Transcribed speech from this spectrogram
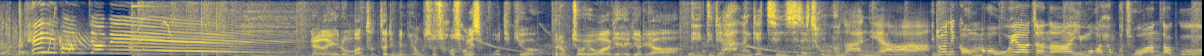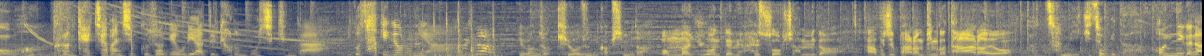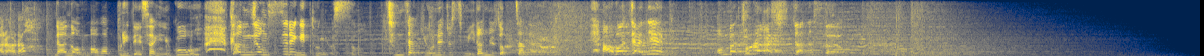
오케이 왕자매 내가 이놈만 터뜨리면 형수 소송에서 못 이겨. 그럼 조용하게 해결이야. 니들이 아는 게 진실의 전부는 아니야. 이러니까 엄마가 오해하잖아. 이모가 형부 좋아한다고. 어? 그런 개차반 집구석에 우리 아들 결혼 못 시킨다 이거 사기 결혼이야 이건 저 키워준 값입니다. 엄마 유언 때문에 할 수 없이 합니다. 아버지 바람 핀 거 다 알아요. 너 참 이기적이다. 언니가 날 알아? 난 엄마 화풀이 대상이고 강정 쓰레기통이었어. 진작 이혼해줬으면 이런 일도 없잖아요. 아버지 아님! 엄마 돌아가시지도 않았어요.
